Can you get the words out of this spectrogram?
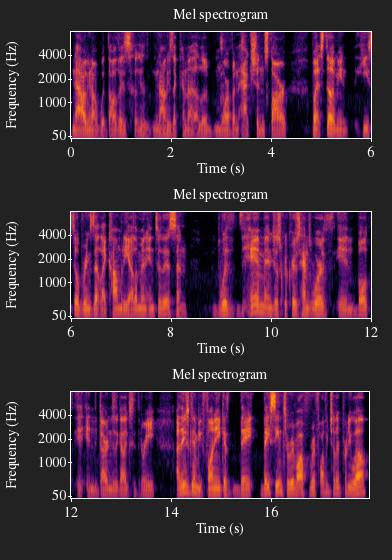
now you know with all this now he's like kind of a little more of an action star. But still i mean he still brings that like comedy element into this. And with him and just with Chris Hemsworth in both in the Guardians of the Galaxy three, I think it's gonna be funny because they they seem to riff off riff off each other pretty well.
